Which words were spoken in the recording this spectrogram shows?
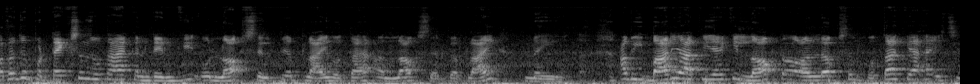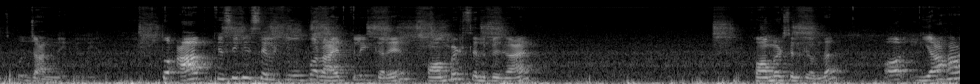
मतलब जो प्रोटेक्शन होता है कंटेंट की, वो लॉक सेल पे अप्लाई होता है अनलॉक सेल पे अप्लाई नहीं होता। अब बारी आती है कि लॉक्ड और अनलॉक सेल होता क्या है, इस चीज़ को जानने के लिए। तो आप किसी भी सेल के ऊपर राइट क्लिक करें फॉर्मेट सेल पे जाएँ फॉर्मेट सेल के अंदर, और यहाँ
